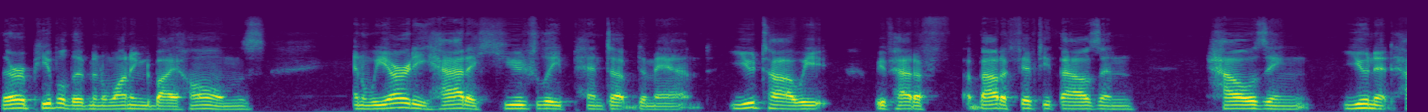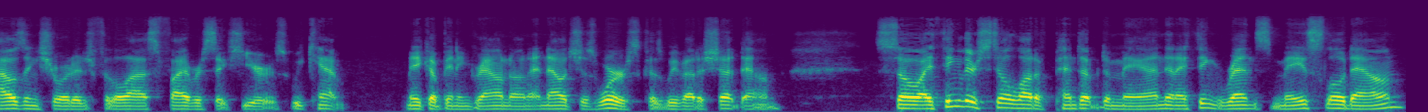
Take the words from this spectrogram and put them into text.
there are people that have been wanting to buy homes, and we already had a hugely pent up demand. Utah, we we've had a about a fifty thousand housing unit housing shortage for the last five or six years. We can't make up any ground on it. Now it's just worse because we've had a shutdown. So I think there's still a lot of pent up demand, and I think rents may slow down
